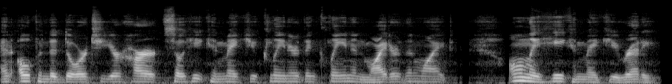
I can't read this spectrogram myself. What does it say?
and open the door to your heart so He can make you cleaner than clean and whiter than white. Only He can make you ready.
